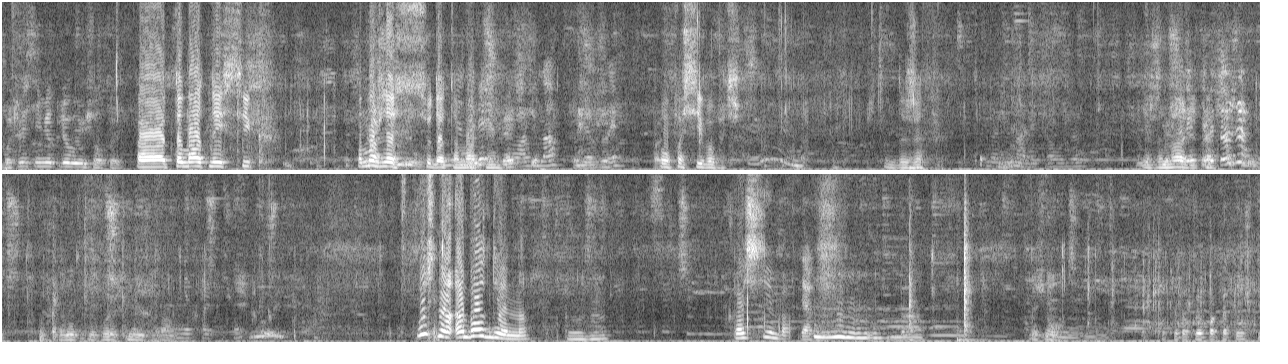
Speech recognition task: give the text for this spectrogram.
Больше семью клевым щелкой. А, томатный сик. А можно сюда томатный? Можно. О, спасибо большое. Что Даже... Даже налито. Тоже? Ниже там. Вкусно, обалденно. Спасибо. Да. Почему? Что такое покатушки?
